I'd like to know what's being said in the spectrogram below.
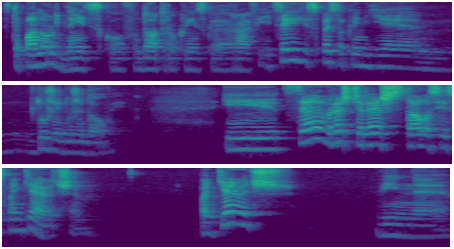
Степана Рудницького, фундатора української географії. І цей список він є дуже і дуже довгий. І це, врешті-решт, сталося із Панькевичем. Панькевич він е,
